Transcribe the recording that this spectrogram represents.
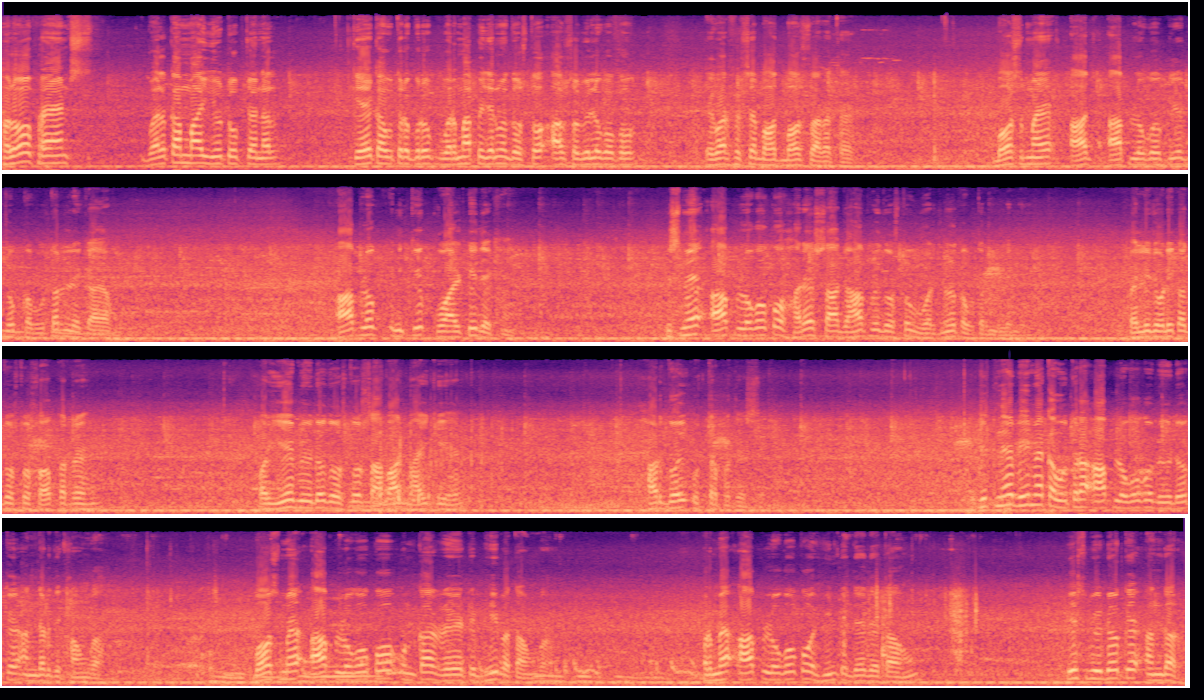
Hello friends welcome my YouTube channel के कबूतर group Verma pigeon में दोस्तों, आप सभी लोगों को एक बार फिर से बहुत बहुत स्वागत है। बॉस मैं आज आप लोगों के लिए जो कबूतर लेके आया हूँ, आप लोग इनकी क्वालिटी देखें। इसमें आप लोगों को हरे शाहजहाँपुर दोस्तों ओरिजिनल कबूतर मिलेंगे। पहली जोड़ी का दोस्तों शौक कर रहे हैं। और ये वीडियो दोस्तों शाहबाज भाई की है। हरदोई उत्तर प्रदेश से। जितने भी मैं कबूतरा आप लोगों को वीडियो के अंदर दिखाऊँगा, बॉस मैं आप लोगों को उनका रेट भी बताऊँगा। और मैं आप लोगों को हिंट दे देता हूँ, इस वीडियो के अंदर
